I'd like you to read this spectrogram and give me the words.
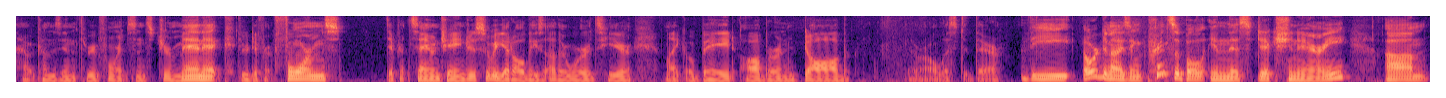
how it comes in through, for instance, Germanic, through different forms, different sound changes. So we get all these other words here, like aubade, auburn, daub, they're all listed there. The organizing principle in this dictionary, um,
